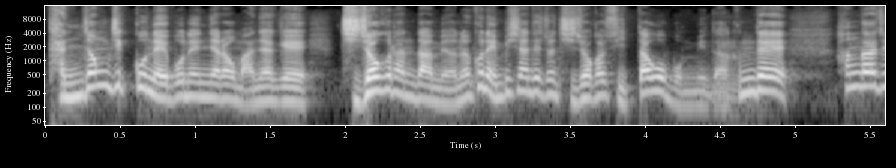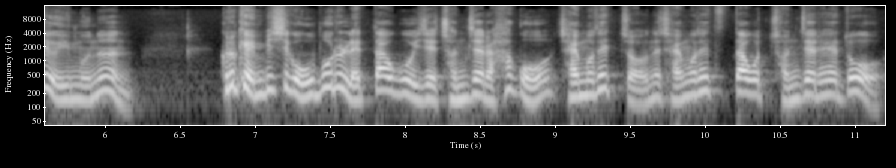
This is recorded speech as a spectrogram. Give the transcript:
단정 짓고 내보냈냐라고 만약에 지적을 한다면은 그건 MBC한테 전 지적할 수 있다고 봅니다. 음. 근데 한 가지 의문은 그렇게 MBC가 오보를 냈다고 이제 전제를 하고 잘못했죠. 근데 잘못했다고 전제를 해도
